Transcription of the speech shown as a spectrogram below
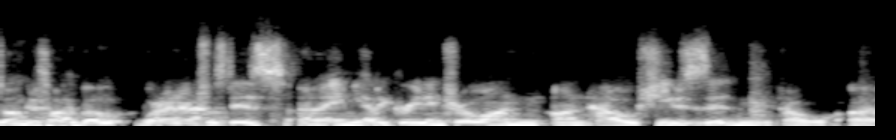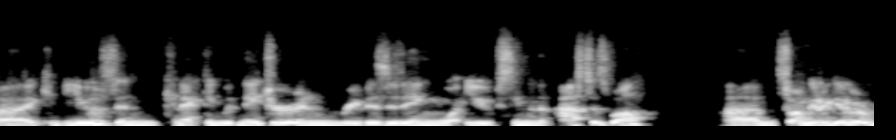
so I'm going to talk about what iNaturalist is. Uh, Amy had a great intro on on how she uses it and how uh, it can be used and connecting with nature and revisiting what you've seen in the past as well. Um, so I'm going to give a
